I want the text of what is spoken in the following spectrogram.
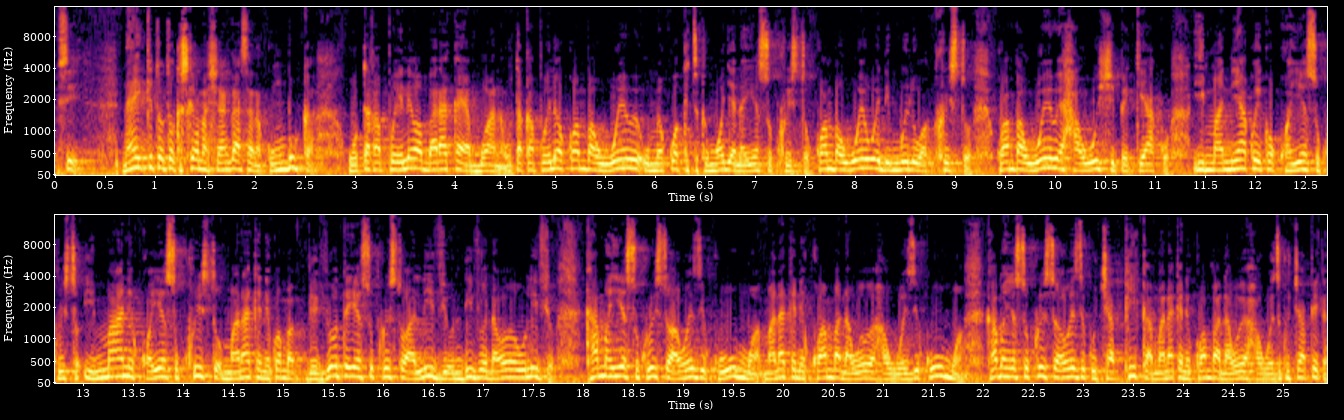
si. Na hii kitu watu kashika mashangaa sana kumbuka utakapoelewa baraka ya bwana utakapoelewa kwamba wewe umekuwa kitu kimoja na yesu kristo kwamba wewe ni mwili wa kristo kwamba wewe hauishi peke yako imani yako iko kwa yesu kristo imani kwa yesu kristo maanaake ni kwamba vyovyote yesu kristo alivyo ndivyo na wewe ulivyo. Kama yesu kristo hawezi kuumwa maanaake ni kwamba na wewe hauwezi kuumwa. Kama yesu kristo hawezi kuchapika maanaake ni kwamba na wewe hauwezi kuchapika.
